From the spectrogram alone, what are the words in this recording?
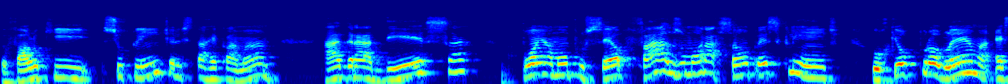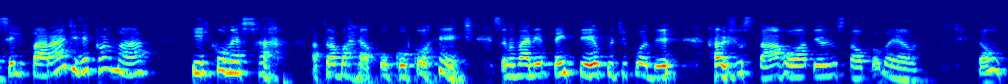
Eu falo que se o cliente ele está reclamando, agradeça, põe a mão para o céu, faz uma oração para esse cliente, porque o problema é se ele parar de reclamar e começar a trabalhar com o concorrente. Você não vai nem ter tempo de poder ajustar a rota e ajustar o problema. Então,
